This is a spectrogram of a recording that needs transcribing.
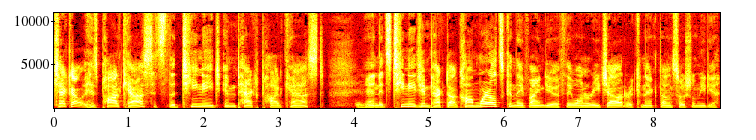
check out his podcast. It's the Teenage Impact Podcast, mm-hmm. and it's teenageimpact.com. Where else can they find you if they want to reach out or connect on social media?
